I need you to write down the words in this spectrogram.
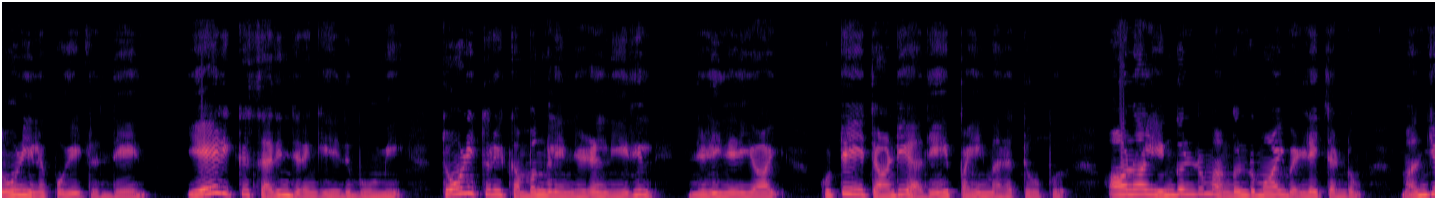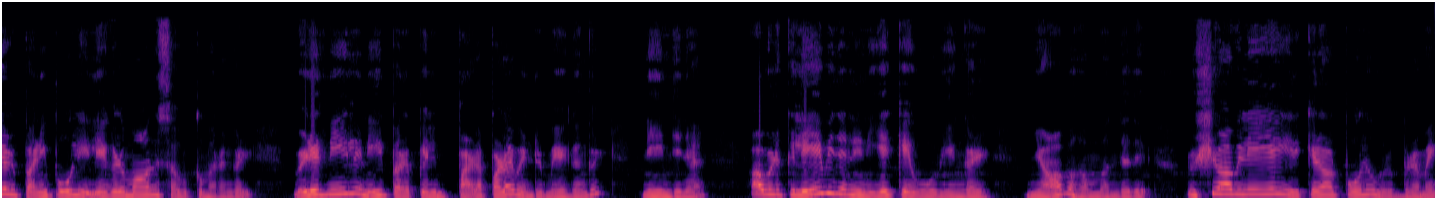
தோணியில் போயிட்டு இருந்தேன் ஏரிக்கு சரிந்திறங்கியது பூமி. தோணித்துறை கம்பங்களின் நிழல் நீரில் நெளி நெளியாய் குட்டையை தாண்டி அதே பைன் மரத்தோப்பு ஆனால் எங்கென்றும் அங்கொன்றுமாய் வெள்ளைத்தண்டும் மஞ்சள் பனி போல் இலைகளுமான சவுக்கு மரங்கள். வெளிர்நீல நீர்ப்பரப்பில் பளபளவென்று மேகங்கள் நீந்தின. அவளுக்கு லேவிதனின் இயற்கை ஓவியங்கள் ஞாபகம் வந்தது. ருஷ்யாவிலேயே இருக்கிறார் போல ஒரு பிரமை.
